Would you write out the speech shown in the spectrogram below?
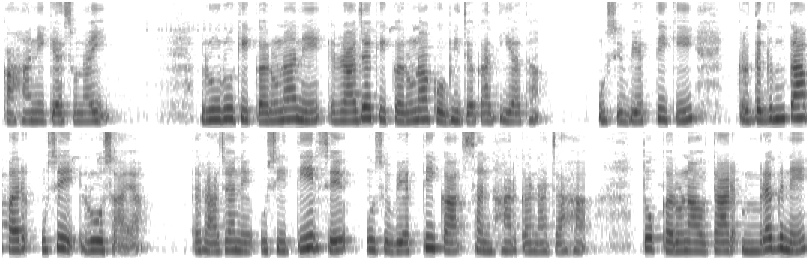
कहानी कह सुनाई। रूरू की करुणा ने राजा की करुणा को भी जगा दिया था। उस व्यक्ति की कृतज्ञता पर उसे रोष आया। राजा ने उसी तीर से उस व्यक्ति का संहार करना चाहा। तो करुणावतार मृग ने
